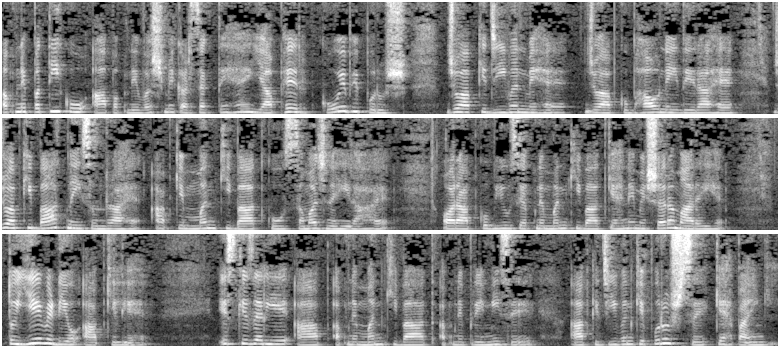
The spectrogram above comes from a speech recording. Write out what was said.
अपने पति को आप अपने वश में कर सकते हैं या फिर कोई भी पुरुष जो आपके जीवन में है, जो आपको भाव नहीं दे रहा है, जो आपकी बात नहीं सुन रहा है, आपके मन की बात को समझ नहीं रहा है। और आपको भी उसे अपने मन की बात कहने में शर्म आ रही है। तो ये वीडियो आपके लिए है। इसके ज़रिए आप अपने मन की बात अपने प्रेमी से, आपके जीवन के पुरुष से कह पाएँगी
